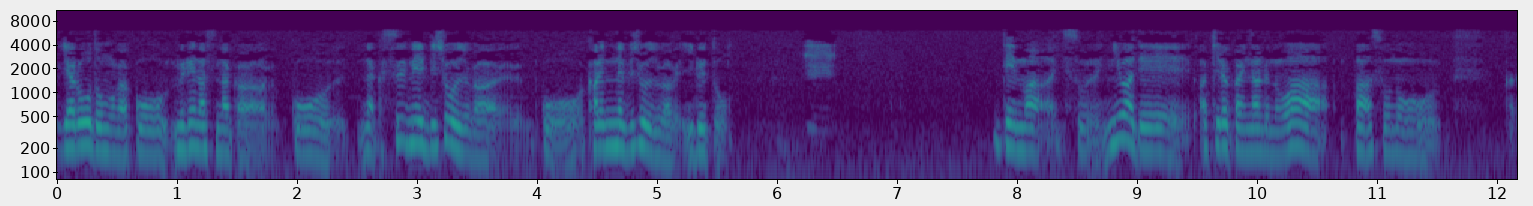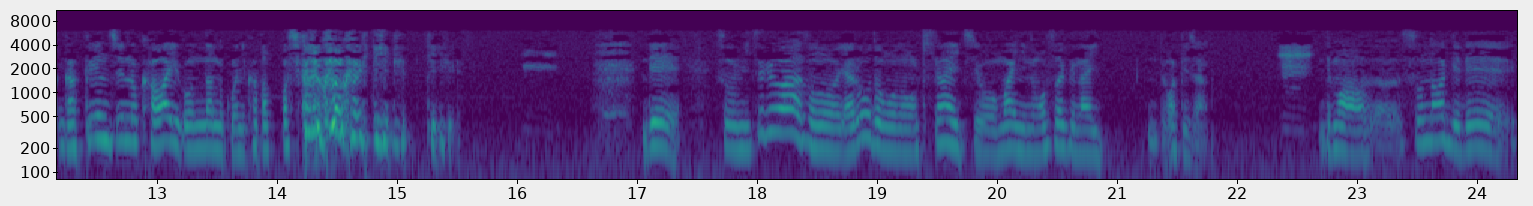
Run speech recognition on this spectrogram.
う、野郎どもがこう、群れなす中、こう、なんか数名美少女が、こう、可憐な美少女がいると。で、まあ、そう、2話で明らかになるのは、まあその、学園中の可愛い女の子に片っ端から声をかけているっていう。で、その貢はその野郎どもの汚い血を前に飲ませたくないわけじゃん。でまあそんなわけで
